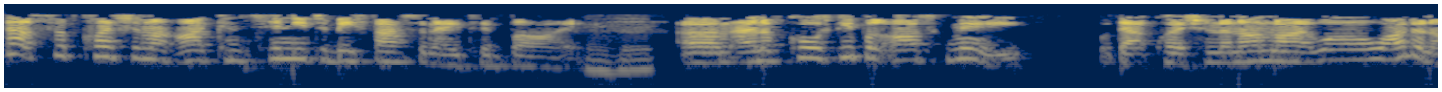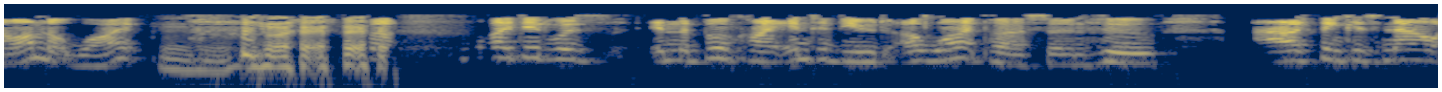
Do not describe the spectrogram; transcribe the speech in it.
that's a question that I continue to be fascinated by. Mm-hmm. Um, and of course, people ask me that question, and I'm like, well, I don't know, I'm not white. Mm-hmm. But what I did was in the book, I interviewed a white person who I think is now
